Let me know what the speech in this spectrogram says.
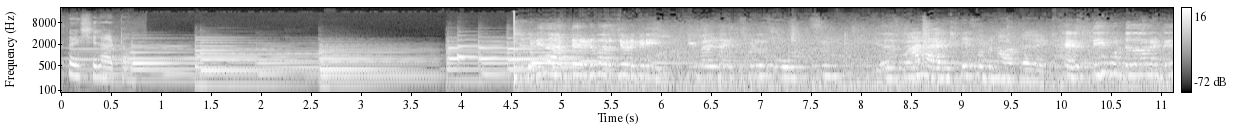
സ്പെഷ്യലാട്ടോ നാട്ടുകാരോട് പറഞ്ഞു കൊടുക്കണേ ഇവളുടെ ഇവിടെ ഓട്സും ഹെൽത്തി ഫുഡ് മാത്രമേ ഹെൽത്തി ഫുഡ് എന്ന് പറഞ്ഞിട്ട്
